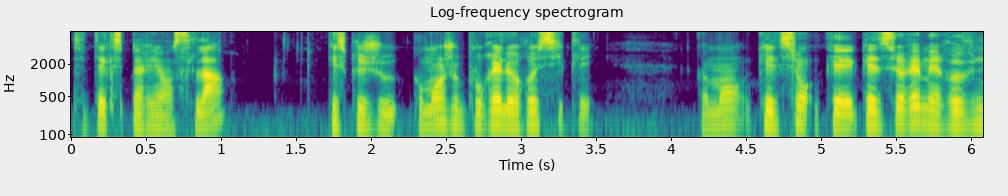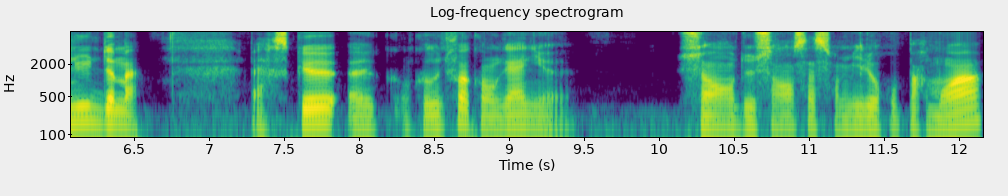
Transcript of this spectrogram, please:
cette expérience-là, comment je pourrais le recycler? Quels, sont, seraient mes revenus demain? Parce que, euh, encore une fois, quand on gagne 100, 200, 500 000 euros par mois,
